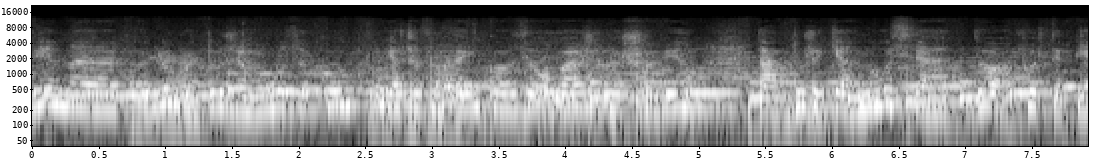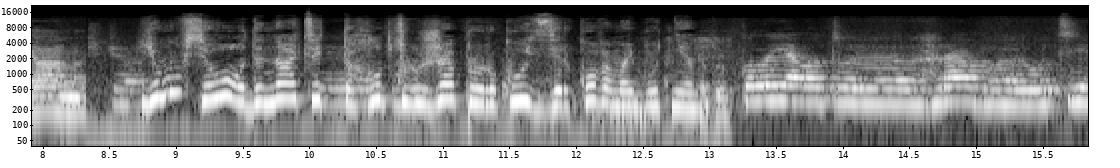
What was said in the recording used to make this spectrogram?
Він е, любить дуже музику. Я ще з маленького зауважила, що він так дуже тягнувся до фортепіано. Йому всього 11, та хлопцю вже пророкують зіркове майбутнє. Коли я от е, грав е, у ці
